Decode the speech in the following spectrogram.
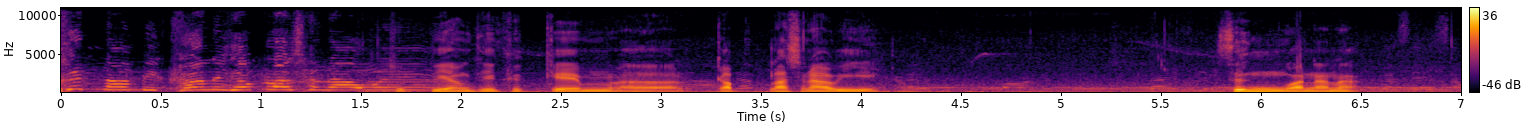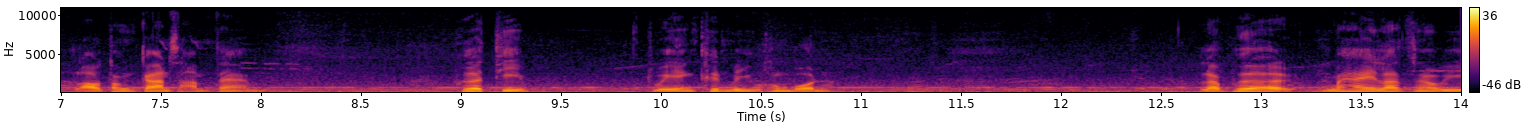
ขึ้นนำอีกครั้งหนึงครับราชนาวีจุดเปลี่ยนของทีมคือเกมเอ่อกับราชนาวีครับซึ่งวันนั้นอะ เราต้องการ3แต้ม เพื่อถีบตัวเองขึ้นไปอยู่ข้างบน แล้วเพื่อไม่ให้ราชนาวี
